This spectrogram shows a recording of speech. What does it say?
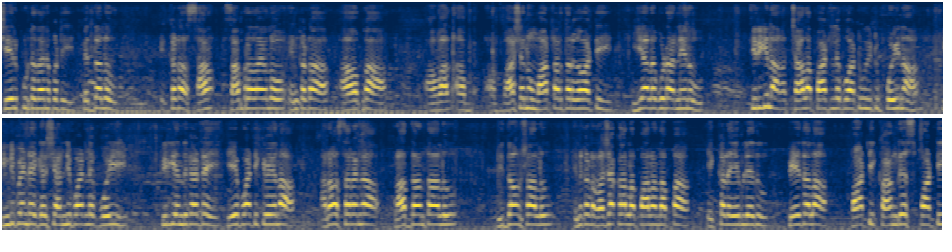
చేరుకుంటుందని ఒకటి పెద్దలు ఇక్కడ సా సాంప్రదాయంలో వెనకట ఆ ఒక భాషను మాట్లాడతారు కాబట్టి ఇవాళ కూడా నేను తిరిగిన చాలా పార్టీలకు అటు ఇటు పోయినా ఇండిపెండెంట్ గెలిచి అన్ని పార్టీలకు పోయి తిరిగి ఎందుకంటే ఏ పార్టీకి పోయినా అనవసరంగా ప్రార్థాంతాలు విధ్వంసాలు ఎందుకంటే రజాకాల పాలన తప్ప ఎక్కడ ఏం లేదు. పేదల పార్టీ కాంగ్రెస్ పార్టీ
